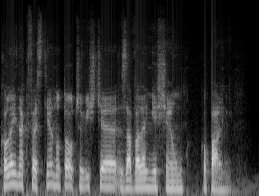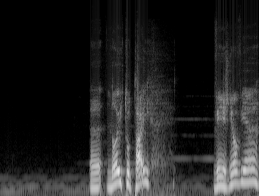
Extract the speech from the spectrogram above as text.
kolejna kwestia, no to oczywiście zawalenie się kopalni. E, No i tutaj więźniowie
